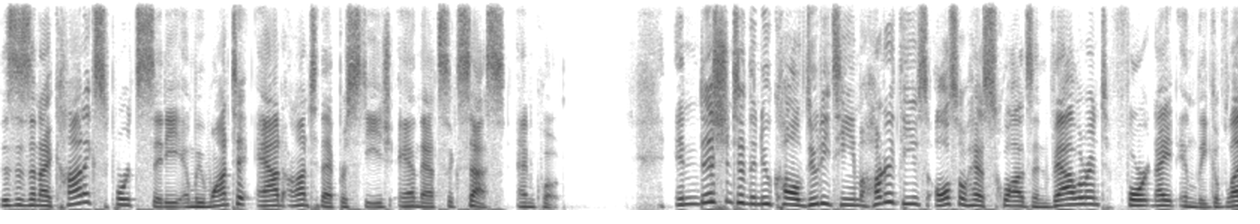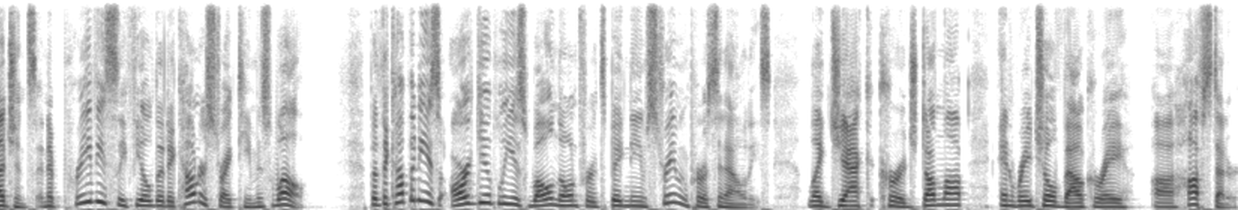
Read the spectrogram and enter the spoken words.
This is an iconic sports city, and we want to add on to that prestige and that success. End quote. In addition to the new Call of Duty team, 100 Thieves also has squads in Valorant, Fortnite, and League of Legends, and it previously fielded a Counter Strike team as well. But the company is arguably as well known for its big name streaming personalities, like Jack Courage Dunlop and Rachel Valkyrae uh, Hofstetter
